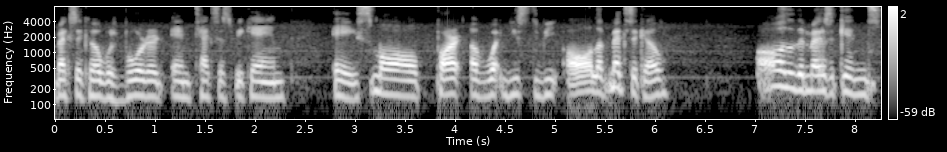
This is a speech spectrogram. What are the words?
Mexico was bordered and Texas became a small part of what used to be all of Mexico, all of the Mexicans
